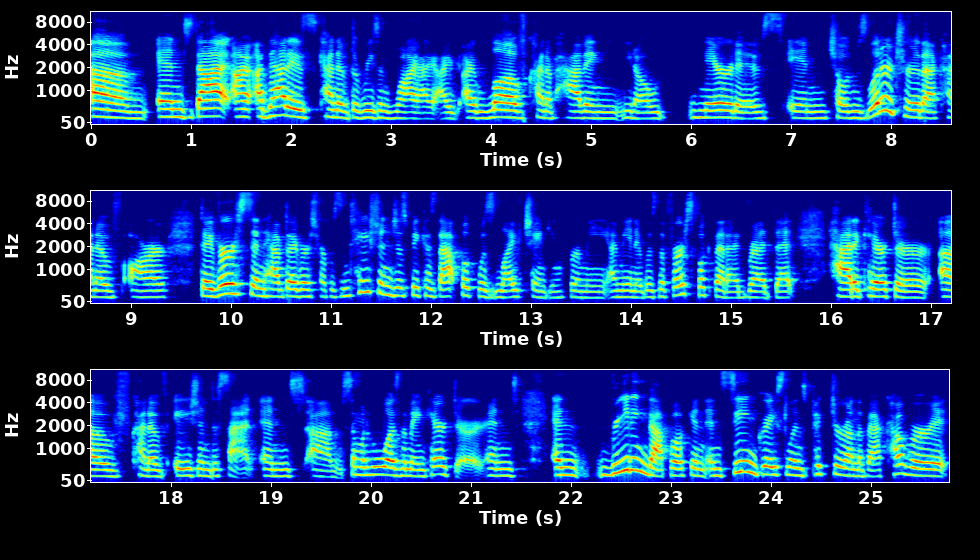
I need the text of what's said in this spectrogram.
Um, and that I, that is kind of the reason why I, I, I love kind of having, you know, narratives in children's literature that kind of are diverse and have diverse representation just because that book was life changing for me. I mean, it was the first book that I'd read that had a character of kind of Asian descent and um, someone who was the main character. And and reading that book and, and seeing Grace Lin's picture on the back cover, it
